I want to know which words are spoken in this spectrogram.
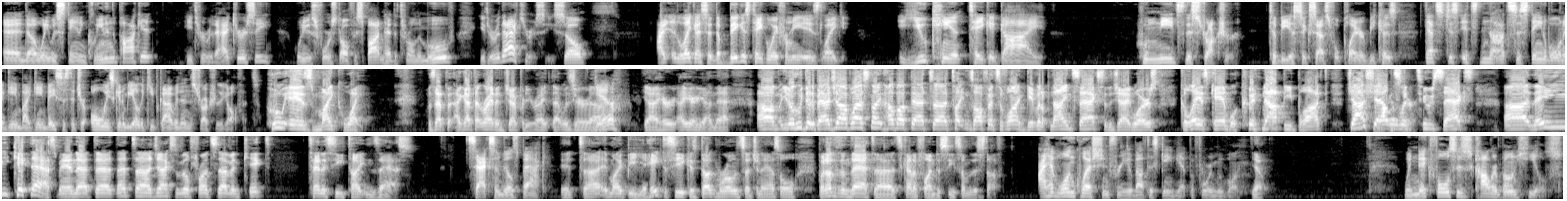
And uh, when he was standing clean in the pocket, he threw with accuracy. When he was forced off his spot and had to throw on the move, he threw with accuracy. So, I like I said, the biggest takeaway for me is like you can't take a guy who needs this structure to be a successful player because that's just it's not sustainable on a game by game basis that you're always going to be able to keep a guy within the structure of the offense. Who is Mike White? Was that the, I got that right in Jeopardy, right? That was your uh, yeah yeah. I heard I hear you on that. Um, you know who did a bad job last night? How about that uh, Titans offensive line giving up nine sacks to the Jaguars? Calais Campbell could not be blocked. Josh Allen with two sacks. Uh, they kicked ass, man. That uh, that uh, Jacksonville front seven kicked Tennessee Titans ass. Sacksonville's back. It uh, it might be. You hate to see it because Doug Marrone's such an asshole, but other than that, uh, it's kind of fun to see some of this stuff. I have one question for you about this game yet before we move on. Yeah. When Nick Foles' collarbone heals,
